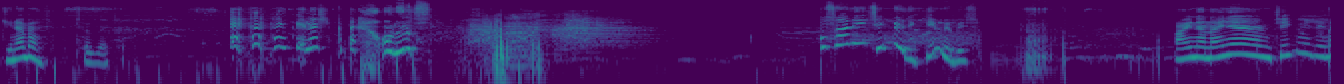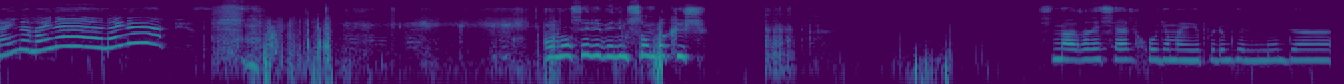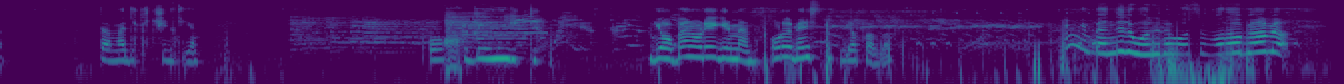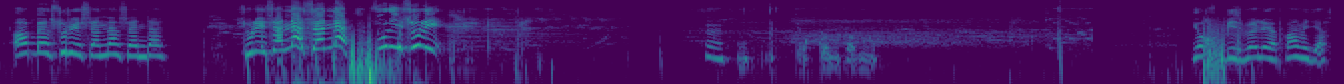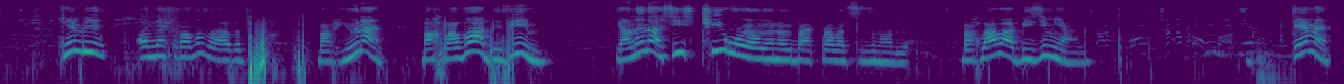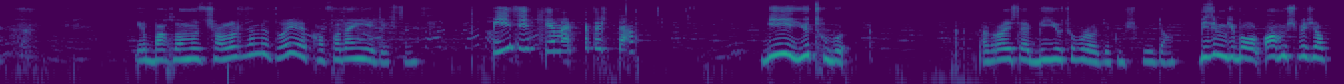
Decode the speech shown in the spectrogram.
Cine ben. Tövbe tövbe. Beleş Onun. Bu sahneyi çekmedik değil mi biz? Aynen aynen çekmedin aynen aynen aynen. Ondan sonra benim son bakış. Şimdi arkadaşlar kocaman yapıyorum kendime de. Tamam hadi küçülteyim. Oh beynim gitti. Yok ben oraya girmem. Orada beni yaparlar. Hmm, Bende de basın var abi abi. Abi ben Suriye senden senden. Suriye senden senden. Suriye Suriye. Çok komik ama. Yok biz böyle yapamayacağız. Şimdi bir anlaşmamız lazım. Bak Yunan baklava bizim. Yanına siz ki koyuyorsunuz baklava sizin oluyor. Baklava bizim yani. Değil mi? Yani baklavamızı çalırsanız var ya kafadan yiyeceksiniz. Bir seçeceğim arkadaşlar. Bir YouTuber. Arkadaşlar bir YouTuber olacakmış bu yüzden. Bizim gibi ol. 65 yap.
